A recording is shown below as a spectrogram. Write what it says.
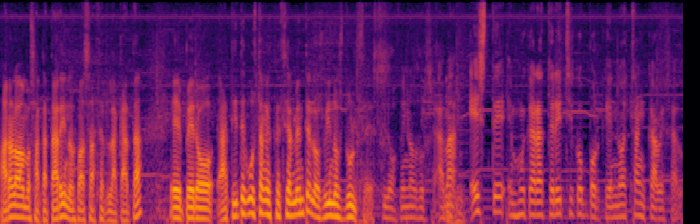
ahora lo vamos a catar y nos vas a hacer la cata, eh, pero a ti te gustan especialmente los vinos dulces. Los vinos dulces. Además, este es muy característico porque no está encabezado.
